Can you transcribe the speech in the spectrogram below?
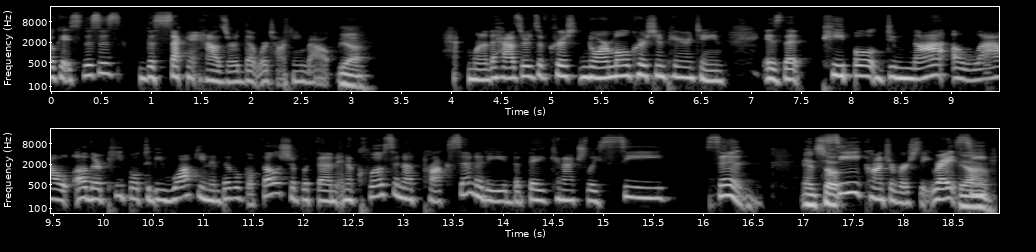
Okay, so this is the second hazard that we're talking about. Yeah. One of the hazards of Christ- normal Christian parenting is that people do not allow other people to be walking in biblical fellowship with them in a close enough proximity that they can actually see sin, And so, see controversy, right? Yeah. See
